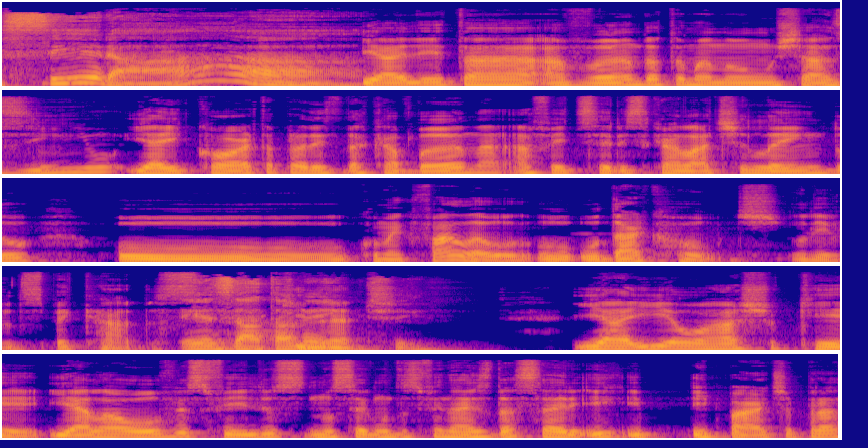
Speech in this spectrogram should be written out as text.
Será? E ali tá a Wanda tomando um chazinho, e aí corta pra dentro da cabana a feiticeira escarlate lendo o. Como é que fala? O, o, o Darkhold, o livro dos pecados. Exatamente. Que, né? E aí eu acho que. E ela ouve os filhos nos segundos finais da série e, e, e parte para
